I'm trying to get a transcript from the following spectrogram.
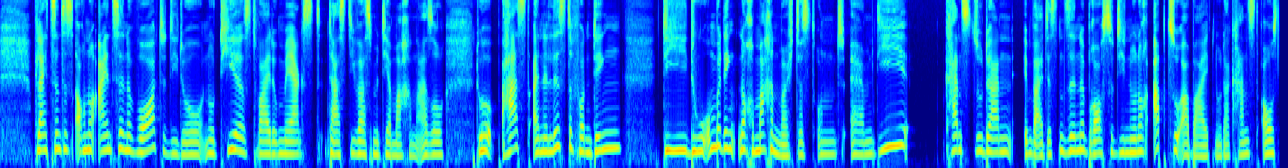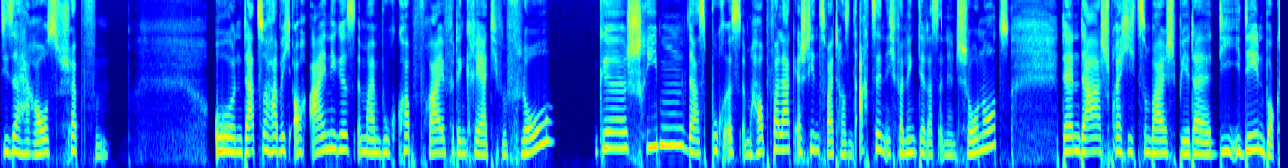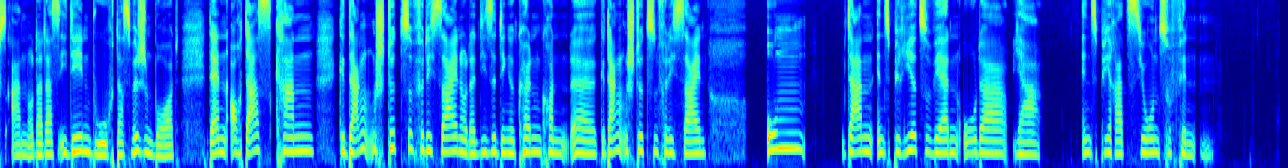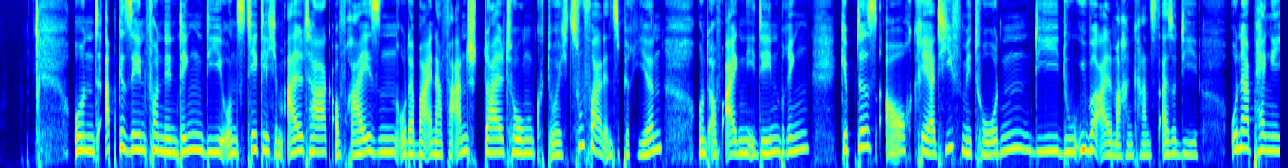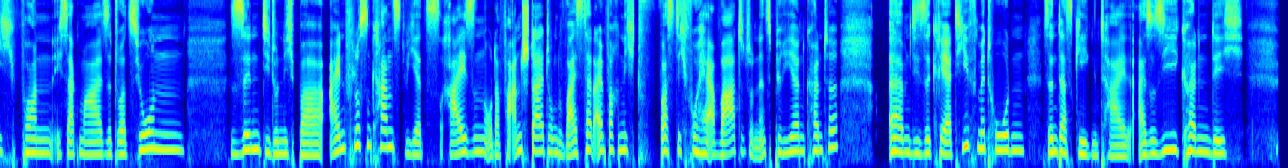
Vielleicht sind es auch nur einzelne Worte, die du notierst, weil du merkst, dass die was mit dir machen. Also du hast eine Liste von Dingen, die du unbedingt noch machen möchtest und ähm, die kannst du dann im weitesten Sinne brauchst du die nur noch abzuarbeiten oder kannst aus dieser heraus schöpfen. Und dazu habe ich auch einiges in meinem Buch Kopf frei für den kreativen Flow geschrieben. Das Buch ist im Hauptverlag erschienen 2018. Ich verlinke dir das in den Show Notes. Denn da spreche ich zum Beispiel die Ideenbox an oder das Ideenbuch, das Vision Board. Denn auch das kann Gedankenstütze für dich sein oder diese Dinge können äh, Gedankenstützen für dich sein, um dann inspiriert zu werden oder ja, Inspiration zu finden. Und abgesehen von den Dingen, die uns täglich im Alltag auf Reisen oder bei einer Veranstaltung durch Zufall inspirieren und auf eigene Ideen bringen, gibt es auch Kreativmethoden, die du überall machen kannst. Also die unabhängig von, ich sag mal, Situationen sind, die du nicht beeinflussen kannst, wie jetzt Reisen oder Veranstaltungen. Du weißt halt einfach nicht, was dich vorher erwartet und inspirieren könnte. Ähm, diese Kreativmethoden sind das Gegenteil. Also sie können dich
